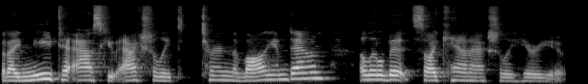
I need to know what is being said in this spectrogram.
But I need to ask you actually to turn the volume down a little bit so I can actually hear you.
